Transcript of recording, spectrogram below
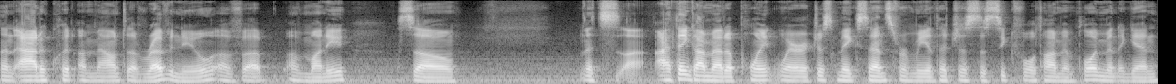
an adequate amount of revenue of uh, of money so it's uh, I think I'm at a point where it just makes sense for me to just to seek full-time employment again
